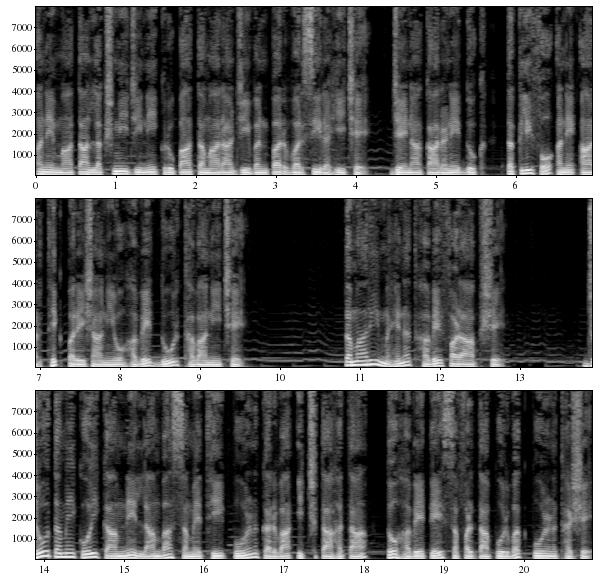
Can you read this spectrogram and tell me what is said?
અને માતા લક્ષ્મીજીની કૃપા તમારા જીવન પર વરસી રહી છે, જેના કારણે દુઃખ, તકલીફો અને આર્થિક પરેશાનીઓ હવે દૂર થવાની છે. તમારી મહેનત હવે ફળ આપશે. જો તમે કોઈ કામને લાંબા સમયથી પૂર્ણ કરવા ઈચ્છતા હતા તો હવે તે સફળતાપૂર્વક પૂર્ણ થશે.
